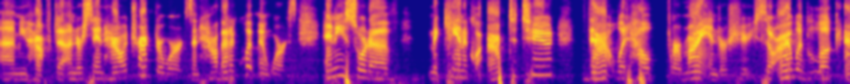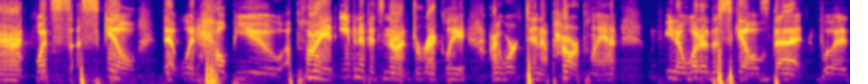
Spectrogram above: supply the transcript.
um, you have to understand how a tractor works and how that equipment works. Any sort of mechanical aptitude, that would help for my industry. So I would look at what's a skill that would help you apply it, even if it's not directly, I worked in a power plant. You know, what are the skills that would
